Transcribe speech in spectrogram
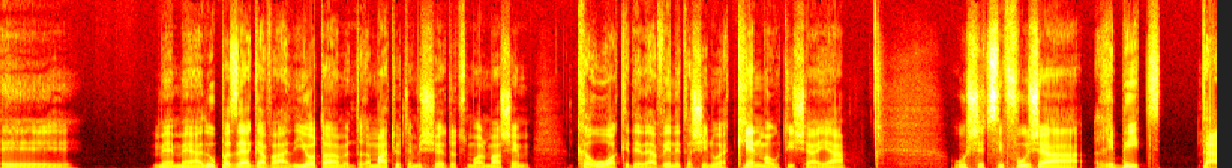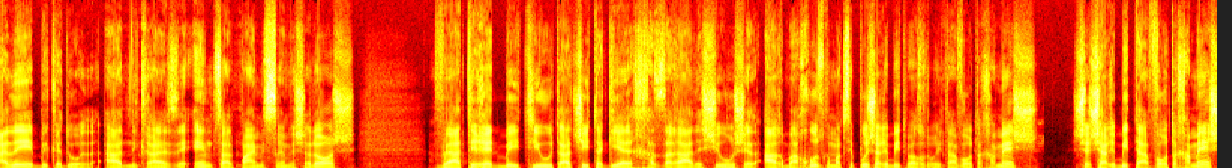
אה, מהלופ הזה, אגב, העליות הדרמטיות, למי ששואל את עצמו על מה שהם קרו רק כדי להבין את השינוי הכן מהותי שהיה, הוא שציפו שהריבית תעלה בגדול עד נקרא לזה אמצע 2023, ואת תרד באיטיות עד שהיא תגיע חזרה לשיעור של 4%, כלומר ציפו שהריבית הברית תעבור את ה-5, שהריבית תעבור את ה-5, אה,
